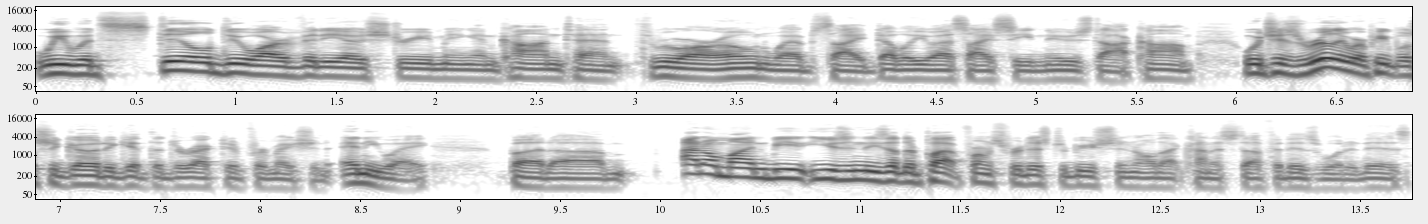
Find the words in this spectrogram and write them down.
we would still do our video streaming and content through our own website, WSICnews.com, which is really where people should go to get the direct information anyway. But um, I don't mind be using these other platforms for distribution and all that kind of stuff. It is what it is.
